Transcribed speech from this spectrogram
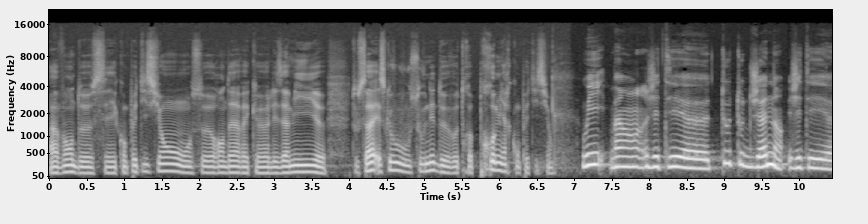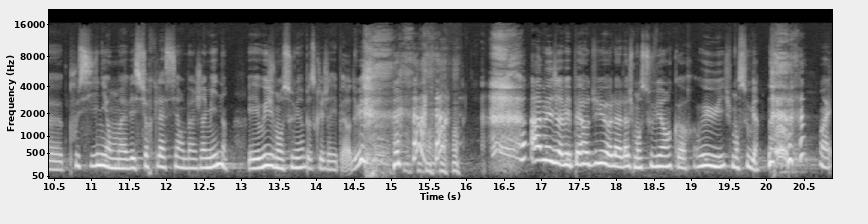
avant de ces compétitions où on se rendait avec les amis, tout ça. Est-ce que vous vous souvenez de votre première compétition? Oui, ben, j'étais toute, toute jeune. J'étais poussine et on m'avait surclassée en Benjamin. Et oui, je m'en souviens parce que j'avais perdu. ah, mais j'avais perdu, oh là là, je m'en souviens encore. Oui, oui, je m'en souviens. ouais.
